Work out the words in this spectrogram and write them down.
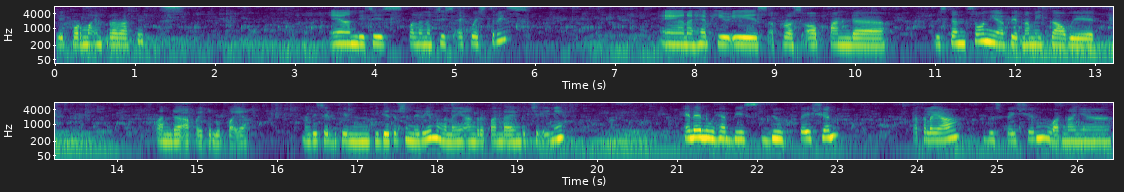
with forma imperatrix and this is Phalaenopsis equestris. And I have here is a cross of Panda Christensonia Vietnamica with panda apa itu lupa ya. Nanti saya bikin video tersendiri mengenai anggrek panda yang kecil ini. And then we have this Du Passion Cattleya Du Passion warnanya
